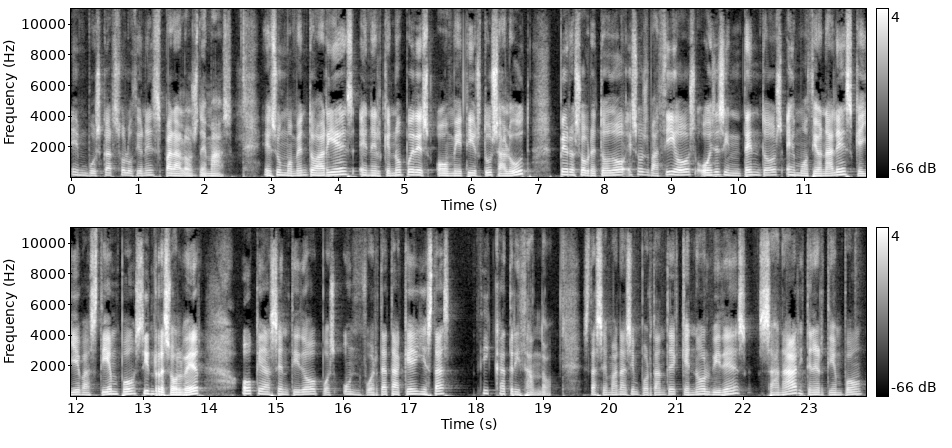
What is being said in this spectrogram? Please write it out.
en buscar soluciones para los demás. Es un momento, Aries, en el que no puedes omitir tu salud, pero sobre todo esos vacíos o esos intentos emocionales que llevas tiempo sin resolver o que has sentido pues un fuerte ataque y estás cicatrizando. Esta semana es importante que no olvides sanar y tener tiempo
